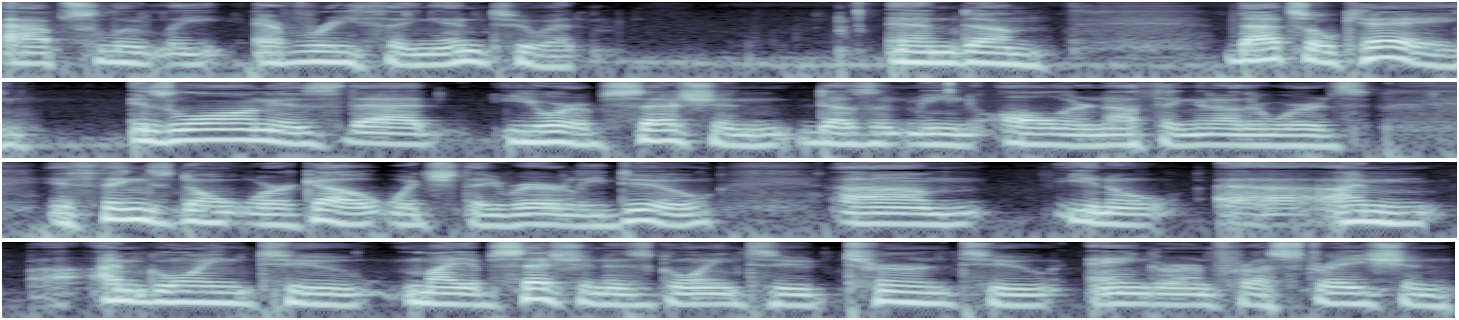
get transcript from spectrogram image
absolutely everything into it. And um, that's okay as long as that your obsession doesn't mean all or nothing. In other words, if things don't work out, which they rarely do, um, you know, uh, I'm I'm going to my obsession is going to turn to anger and frustration.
